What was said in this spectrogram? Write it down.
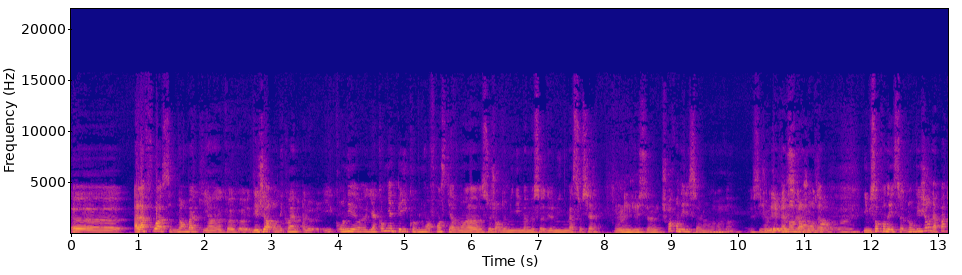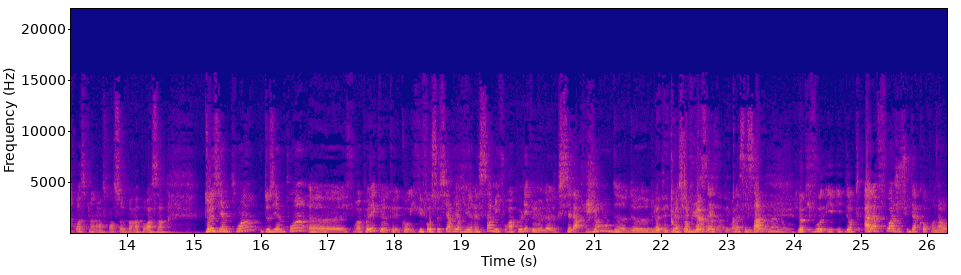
euh, à la fois c'est normal qu'il y ait un que- que- déjà on est quand même on est il y a combien de pays comme nous en France qui avons euh, ce genre de minimum de minima social? On est les seuls. Je crois qu'on est les seuls en Europe. hein. Si je On me est seuls, dans le monde. hein. crois, ouais. Il me semble qu'on est les seuls. Donc déjà, on n'a pas trop à se plaindre en France euh, par rapport à ça. Deuxième point, deuxième point, euh, il faut rappeler que, que- qu'il faut se servir du RSA, mais il faut rappeler que, le- que c'est l'argent de, de, de la population française. Voilà, c'est ça. hein, donc. Donc il faut, et- donc à la fois, je suis d'accord qu'on a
